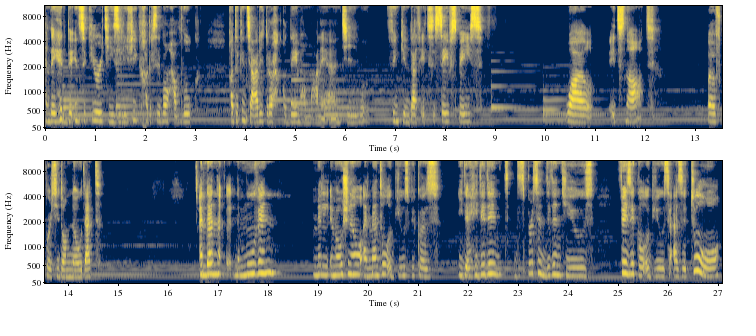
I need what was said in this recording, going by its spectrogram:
and they hid the insecurities اللي فيك خاطر سي بون حفظوك خاطر كنتي عريت روحك قدامهم معناها انتي thinking that it's a safe space while it's not but of course you don't know that and then moving emotional and mental abuse because he, he didn't this person didn't use physical abuse as a tool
